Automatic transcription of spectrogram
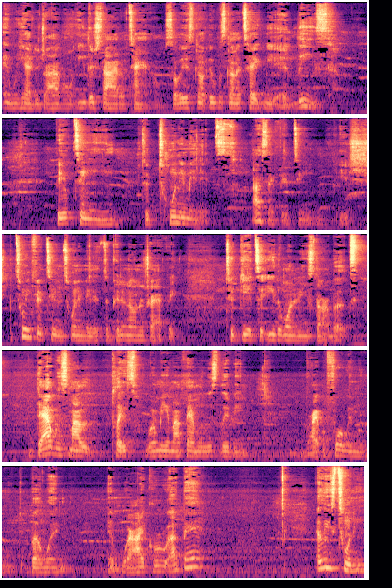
and we had to drive on either side of town. So it's gonna, it was gonna take me at least 15 to 20 minutes. I say 15-ish, between 15 and 20 minutes, depending on the traffic, to get to either one of these Starbucks. That was my place where me and my family was living right before we moved. But when where I grew up at, at least 20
